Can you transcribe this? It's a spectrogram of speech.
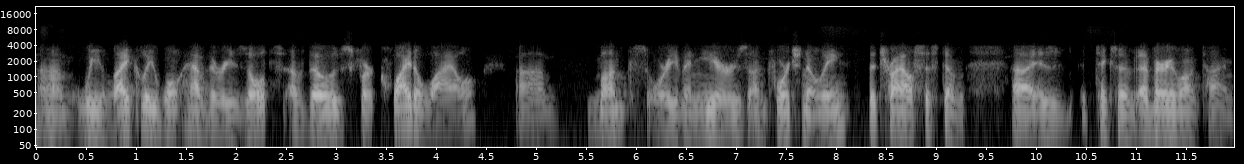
Mm-hmm. Um, we likely won't have the results of those for quite a while, um, months or even years. Unfortunately, the trial system uh, is takes a, a, very long time.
